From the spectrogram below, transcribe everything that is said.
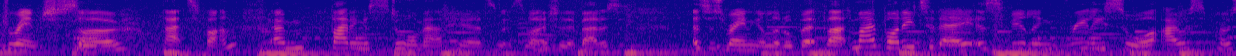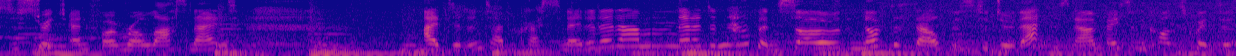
drenched, so that's fun. I'm fighting a storm out here. It's, it's not actually that bad. It's, it's just raining a little bit, but my body today is feeling really sore. I was supposed to stretch and foam roll last night. I didn't, I procrastinated it, um, and it didn't happen. So note to self is to do that, because now I'm facing the consequences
